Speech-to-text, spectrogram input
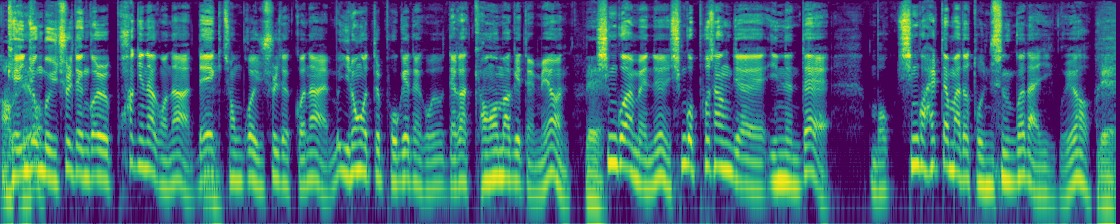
아, 개인정보 그래요? 유출된 걸 확인하거나 내 정보가 유출됐거나 뭐 이런 것들 보게 되고 내가 경험하게 되면 네. 신고하면은 신고 포상제 있는데 뭐 신고할 때마다 돈 주는 건 아니고요. 네.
